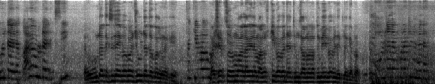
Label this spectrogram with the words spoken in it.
উল্টাই দেখো। আমি উল্টাই দেখছি। উল্টা দেখছি যে এইভাবে মানুষ উল্টা তো করলে নাকি মানুষের ময়লা লাগালে মানুষ কীভাবে দেয় তুমি জানো না? তুমি এইভাবে দেখলে কেন? উল্টা দেখব না কীভাবে দেখব?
